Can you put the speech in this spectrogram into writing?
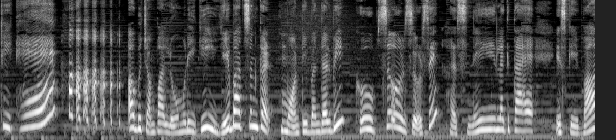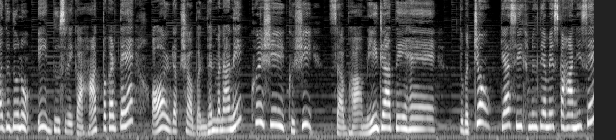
ठीक है? अब चंपा लोमड़ी की ये बात सुनकर मोंटी बंदर भी खूब ज़ोर ज़ोर से हंसने लगता है। इसके बाद दोनों एक दूसरे का हाथ पकड़ते हैं और रक्षा बंधन मनाने खुशी खुशी सभा में जाते हैं। तो बच्चों, क्या सीख मिलती है हमें इस कहानी से?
